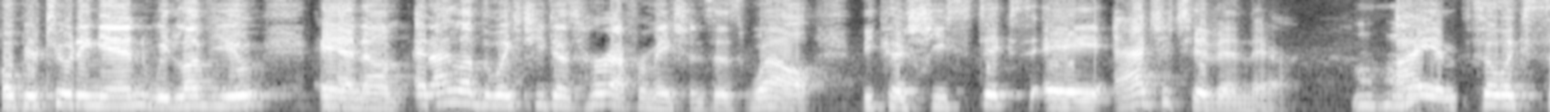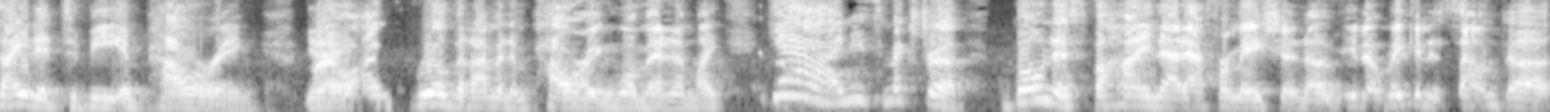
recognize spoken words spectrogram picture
hope you're tuning in. We love you, and um, and I love the way she does her affirmations as well because she sticks a adjective in there. Mm-hmm. I am so excited to be empowering. You right. know, I'm thrilled that I'm an empowering woman. I'm like, yeah, I need some extra bonus behind that affirmation of, you know, making it sound uh,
